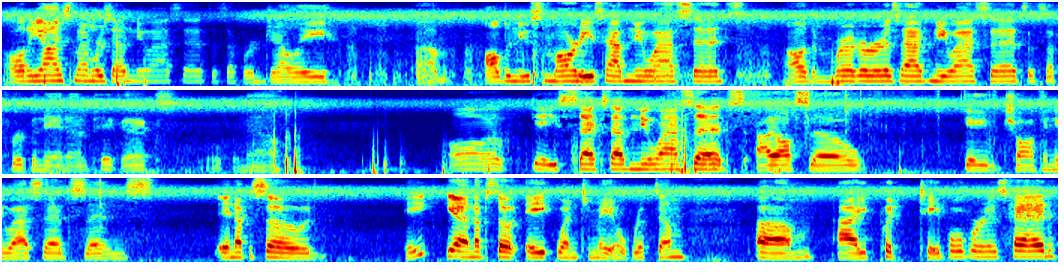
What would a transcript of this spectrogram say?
all the Ice members have new assets, except for Jelly. Um, all the new Smarties have new assets. All the Murderers have new assets, except for Banana and Pickaxe. For now. All Gay Sex have new assets. I also gave Chalk a new assets since in episode 8? Yeah, in episode 8 when Tomato ripped him. Um, I put tape over his head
